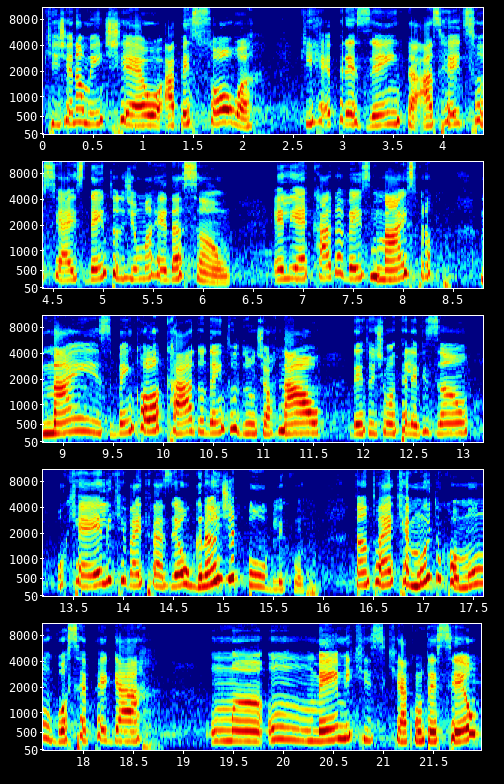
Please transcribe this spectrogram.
que geralmente é a pessoa que representa as redes sociais dentro de uma redação. Ele é cada vez mais, mais bem colocado dentro de um jornal, dentro de uma televisão, porque é ele que vai trazer o grande público. Tanto é que é muito comum você pegar uma, um meme que, que aconteceu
